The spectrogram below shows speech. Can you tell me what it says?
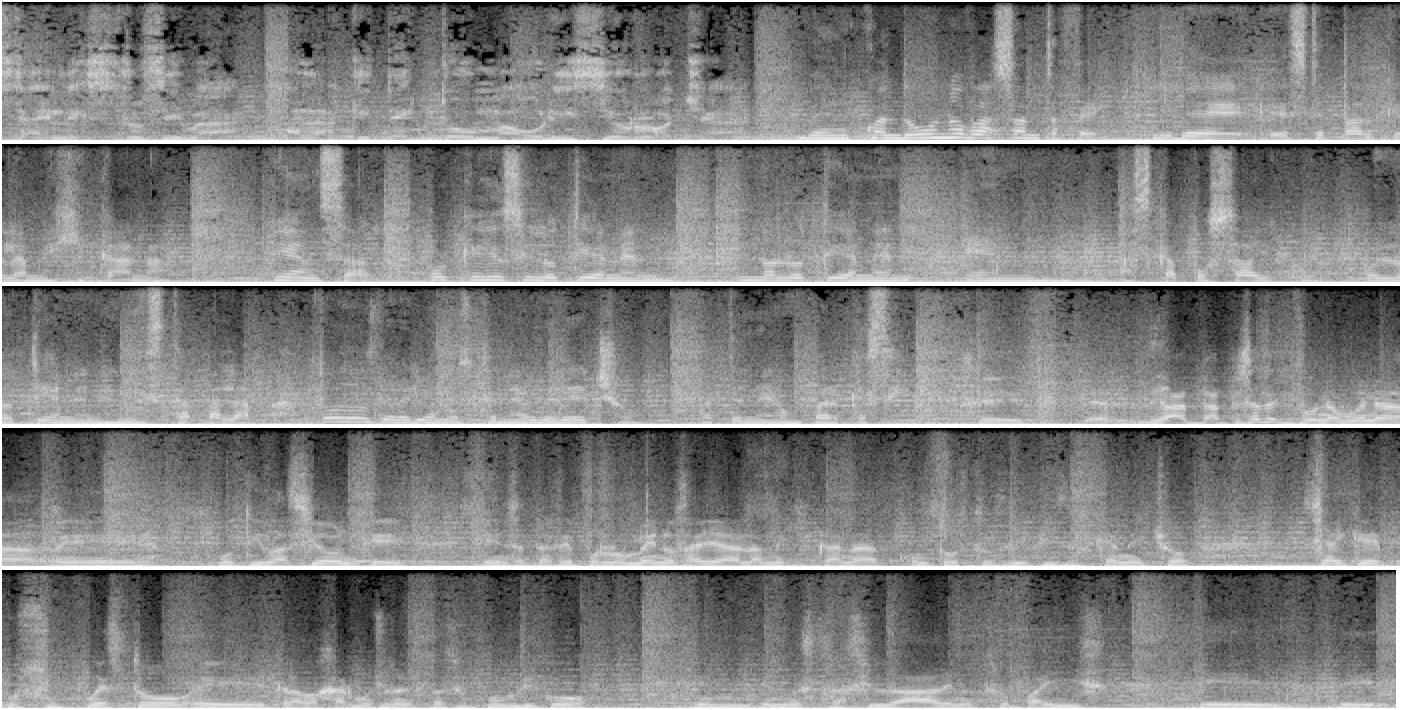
en exclusiva al arquitecto Mauricio Rocha. Cuando uno va a Santa Fe y ve este parque La Mexicana, piensa, porque ellos sí lo tienen y no lo tienen en Azcapotzalco o lo tienen en Iztapalapa. Todos deberíamos tener derecho a tener un parque así. A pesar de que fue una buena eh, motivación que en Santa Fe por lo menos haya La Mexicana con todos estos edificios que han hecho, Sí hay que, por supuesto, eh, trabajar mucho en el espacio público en, nuestra ciudad, en nuestro país. Eh,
